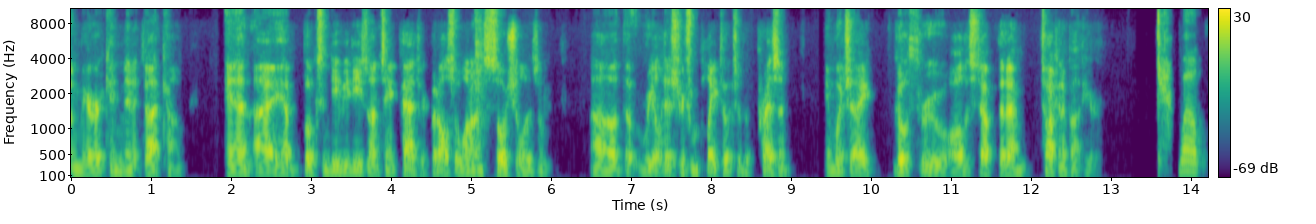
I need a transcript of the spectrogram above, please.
AmericanMinute.com. And I have books and DVDs on St. Patrick, but also one on socialism, uh, the real history from Plato to the present, in which I go through all the stuff that I'm talking about here. Well,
